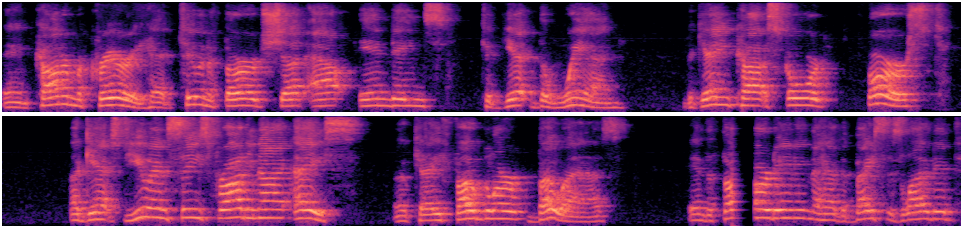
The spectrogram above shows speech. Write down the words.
And Connor McCreary had two and a third shutout endings to get the win. The Gamecocks scored first against UNC's Friday night ace, okay, Folger Boaz. In the third inning, they had the bases loaded.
